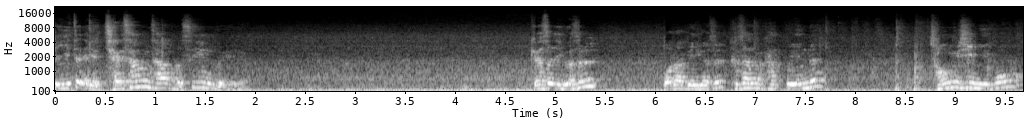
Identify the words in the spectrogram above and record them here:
일단 이게 재상상으로 쓰인 거예요. 그래서 이것을 뭐라고 이것을 그 사람이 갖고 있는 정신이고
